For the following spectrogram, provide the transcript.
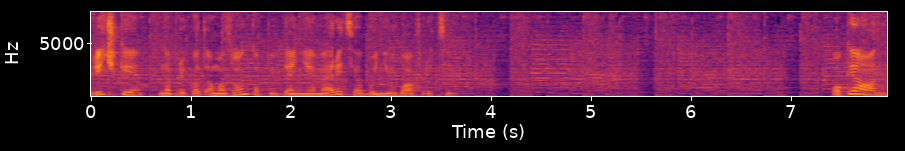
Річки, наприклад, Амазонка в Південній Америці або Ніл в Африці. Океани,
